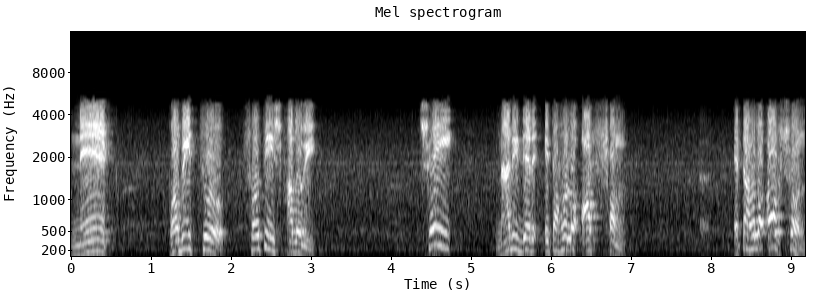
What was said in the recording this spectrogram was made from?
নেক, পবিত্র সতী সাধবী। সেই নারীদের এটা হলো অপশন এটা হলো অপশন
